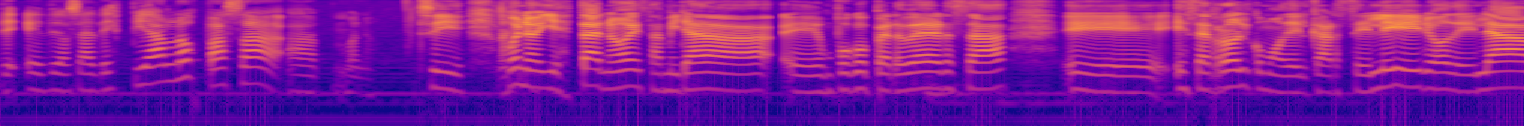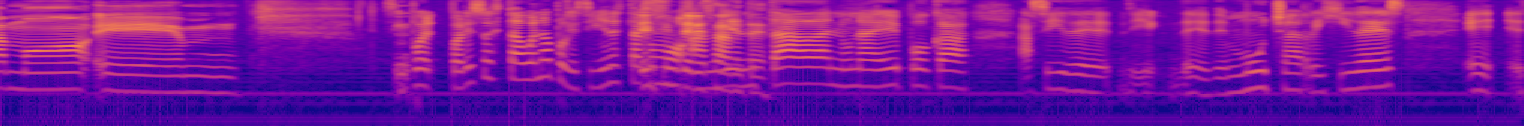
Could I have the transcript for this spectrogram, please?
de, o sea, de espiarlos pasa a, bueno, Sí, bueno, y está, ¿no? Esa mirada eh, un poco perversa, eh, ese rol como del carcelero, del amo. Eh, por, eso está buena, porque si bien está como ambientada en una época así de, de, mucha rigidez, eh, eh,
